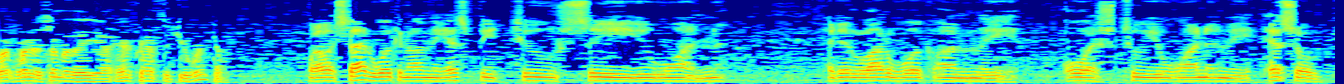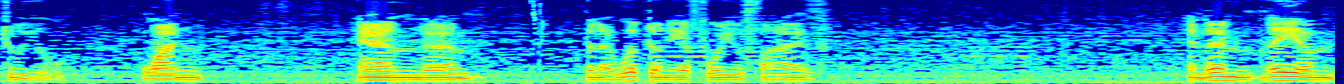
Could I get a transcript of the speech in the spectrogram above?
What What are some of the uh, aircraft that you worked on? Well, I started working on the SB2CU1. I did a lot of work on the OS2U1 and the SO2U1. And um, then I worked on the F4U5. And then they, um,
